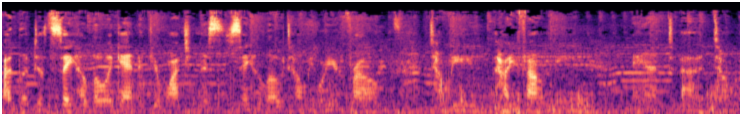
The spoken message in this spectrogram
I'd love to say hello again if you're watching this. Say hello, tell me where you're from, tell me how you found me, and uh, tell,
